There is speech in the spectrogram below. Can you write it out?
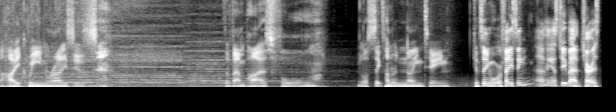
The High Queen rises. The vampires fall. We lost 619. Considering what we're facing, I think that's too bad. Chariots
